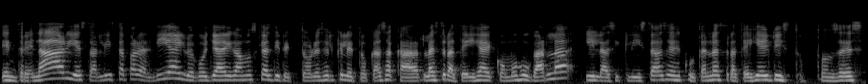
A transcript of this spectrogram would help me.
entrenar y estar lista para el día y luego ya digamos que al director es el que le toca sacar la estrategia de cómo jugarla y la ciclista se ejecuta en la estrategia y listo. Entonces,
